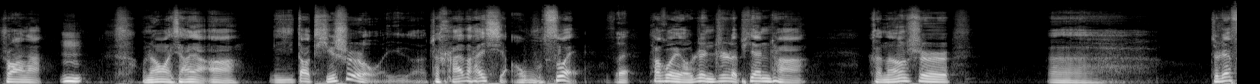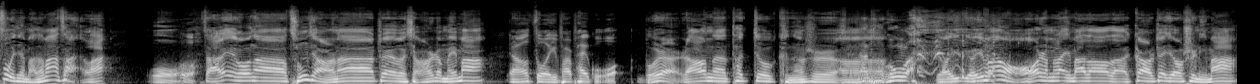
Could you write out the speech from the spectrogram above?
说完了，嗯，我让我想想啊，你倒提示了我一个，这孩子还小，五岁，五岁，他会有认知的偏差，可能是，呃，就这父亲把他妈宰了，哦，宰了以后呢，从小呢，这个小孩就没妈，然后做一盘排骨，不是，然后呢，他就可能是呃，当特工了，有有一玩偶什么乱七八糟的，告诉这就是你妈，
